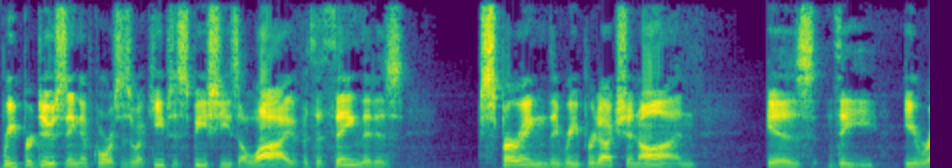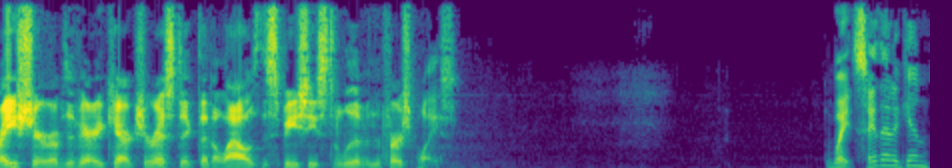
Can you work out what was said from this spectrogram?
reproducing, of course, is what keeps a species alive. But the thing that is spurring the reproduction on is the erasure of the very characteristic that allows the species to live in the first place. wait, say that again.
